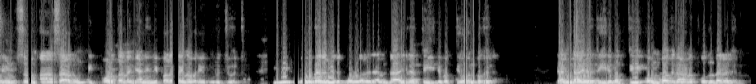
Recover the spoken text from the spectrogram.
ഫിൻസും ആസാദും ഇപ്പോൾ തന്നെ ഞാൻ ഇനി പറയുന്നവരെ കുറിച്ച് വെച്ചു. ഇനി പൊതു തെരഞ്ഞെടുപ്പുള്ളത് രണ്ടായിരത്തി ഇരുപത്തി ഒൻപതിലാണ് രണ്ടായിരത്തി ഇരുപത്തി ഒമ്പതിലാണ് പൊതു തെരഞ്ഞെടുപ്പ്.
